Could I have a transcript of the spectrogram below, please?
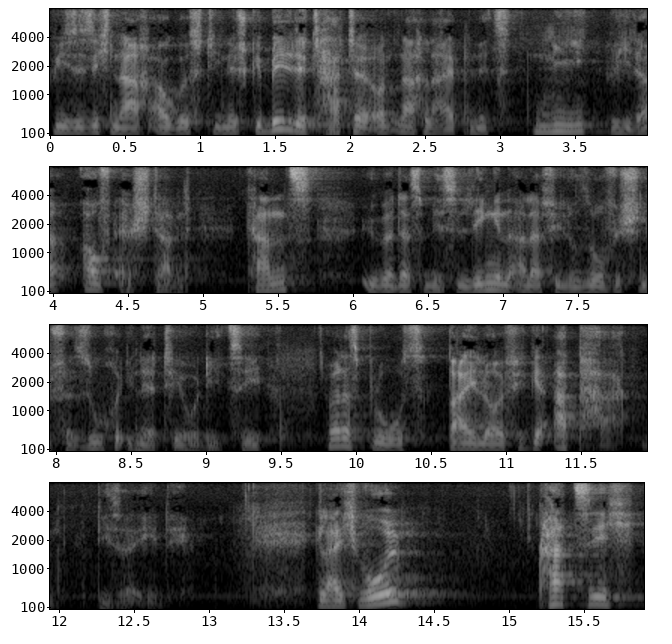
wie sie sich nach Augustinisch gebildet hatte und nach Leibniz nie wieder auferstand. Kants über das Misslingen aller philosophischen Versuche in der Theodizee war das bloß beiläufige Abhaken dieser Idee. Gleichwohl hat sich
